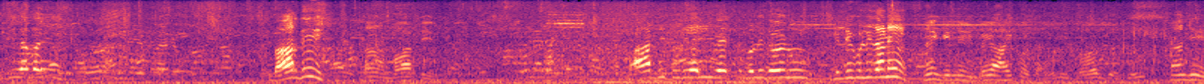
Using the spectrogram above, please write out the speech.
ਕੀ ਆ ਭਾਈ ਬਾਹਰ ਦੀ? ਹਾਂ ਬਾਹਰ ਦੀ। ਬਾਹਰ ਦੀ ਤੂੜੀ ਆ ਜੀ ਵਿੱਚ ਬੋਲੀ ਦੋ ਇਹਨੂੰ ਗਿੱਲੀ ਗੁੱਲੀ ਦਾ ਨਹੀਂ? ਨਹੀਂ ਗਿੱਲੀ ਨਹੀਂ ਬਈ ਆਹੀ ਕੋਲ ਬਾਹਰ ਦੀ ਹਾਂਜੀ।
